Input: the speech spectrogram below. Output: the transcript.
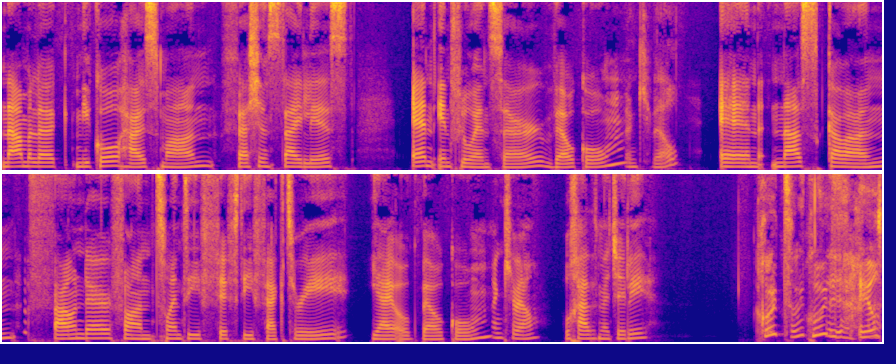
Namelijk Nicole Huisman, fashion stylist en influencer. Welkom. Dankjewel. En Nas Kawan, founder van 2050 Factory. Jij ook welkom. Dankjewel. Hoe gaat het met jullie? Goed, goed. Heel,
